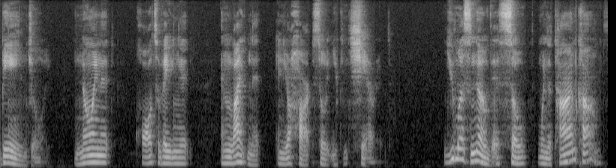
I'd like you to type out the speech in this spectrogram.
being joy, knowing it, cultivating it, and lighting it in your heart so that you can share it. You must know this so when the time comes,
